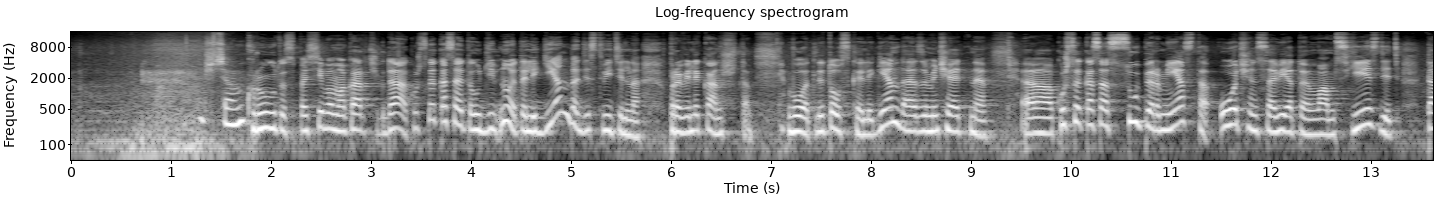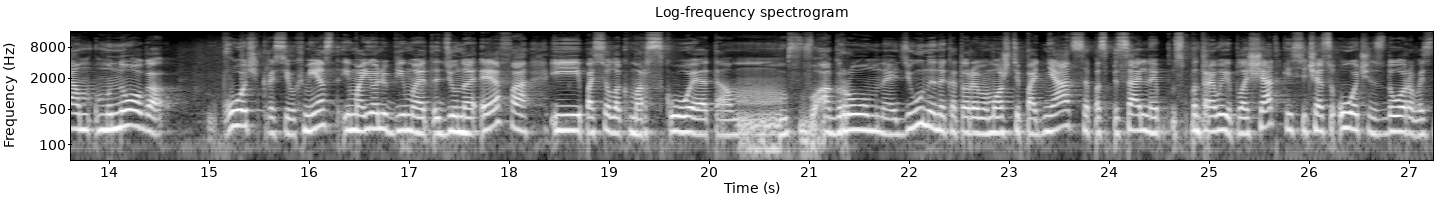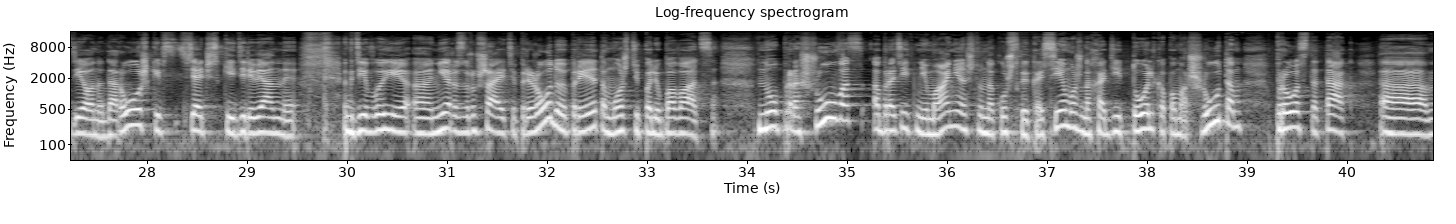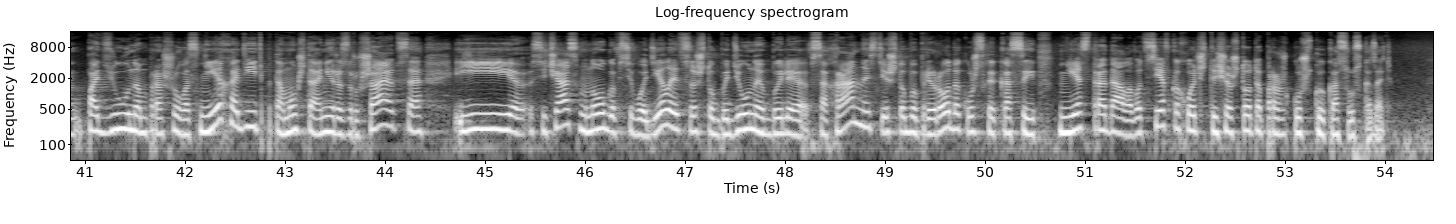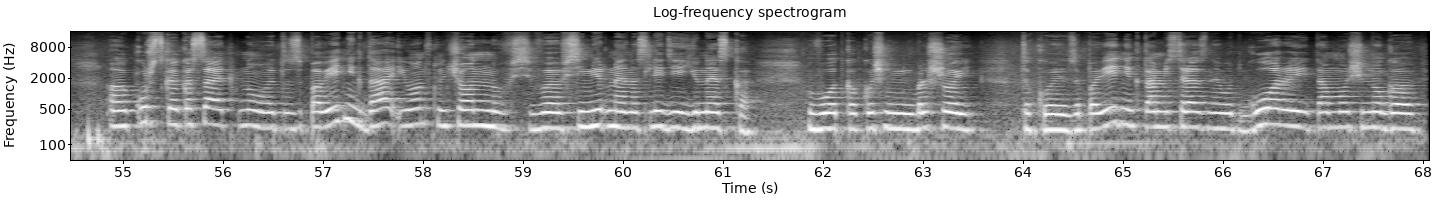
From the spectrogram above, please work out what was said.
Все. Круто, спасибо, Макарчик. Да, Курская коса это удив... ну, это легенда, действительно, про великаншу-то. Вот, литовская легенда замечательная. Э, Курская коса супер место, очень советуем вам съездить. Там много очень красивых мест. И мое любимое это дюна Эфа и поселок Морское. Там огромные дюны, на которые вы можете подняться по специальные смотровые площадки. Сейчас очень здорово сделаны дорожки вс- всяческие деревянные, где вы э, не разрушаете природу и при этом можете полюбоваться. Но прошу вас обратить внимание, что на Курской косе можно ходить только по маршрутам. Просто так э, по дюнам прошу вас не ходить, потому что они разрушаются. И сейчас много всего делается, чтобы дюны были в сохранности, чтобы природа Курской косы не страдала. Вот Севка хочет еще что-то про Курскую косу сказать. Э, Курская коса, ну, это заповедник, да, и он включен в всемирное наследие ЮНЕСКо. Вот, как очень большой такой заповедник. Там есть разные вот горы, и там очень много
